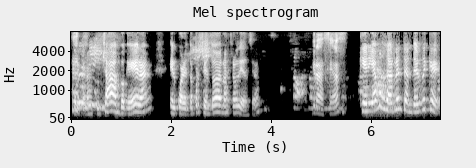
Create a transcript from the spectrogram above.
pero que nos escuchaban porque eran el 40% de nuestra audiencia Gracias. queríamos darle a entender de que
